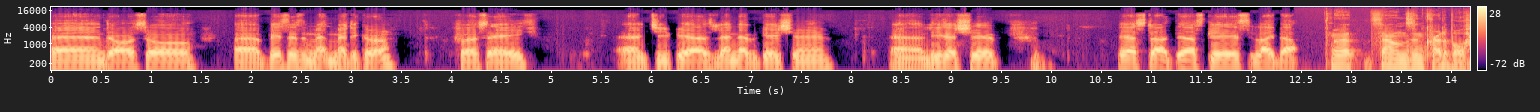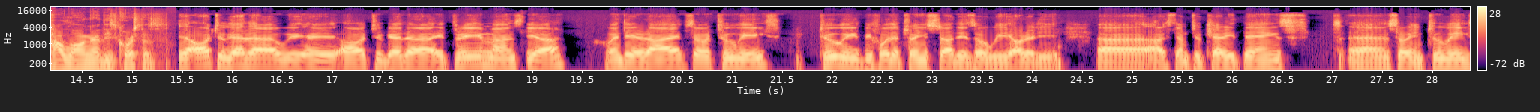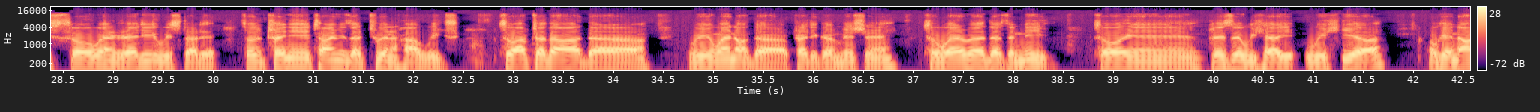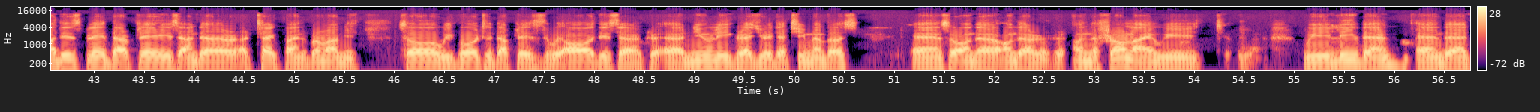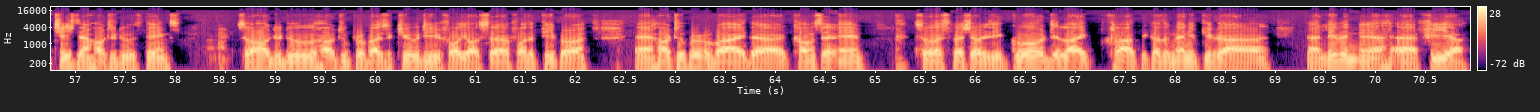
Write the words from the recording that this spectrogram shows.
And also uh, basic me- medical, first aid, and GPS, land navigation, and leadership. Yeah, stuff, yeah, skills like that. Well, that sounds incredible. How long are these courses? Yeah, all together, we uh, all together uh, three months here when they arrive. So two weeks, two weeks before the training started. So we already uh, asked them to carry things. And so in two weeks, so when ready, we started. So the training time is at two and a half weeks. So after that, the, we went on the practical mission. So wherever there's a need. So in places we hear, we hear okay, now this place, that place is under attack by the Burma Army. So we go to that place with all these uh, uh, newly graduated team members, and so on the on the on the front line, we we leave them and then teach them how to do things. So how to do how to provide security for yourself for the people, and how to provide uh, counseling. So especially the good life club because many people are uh, living in uh, fear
